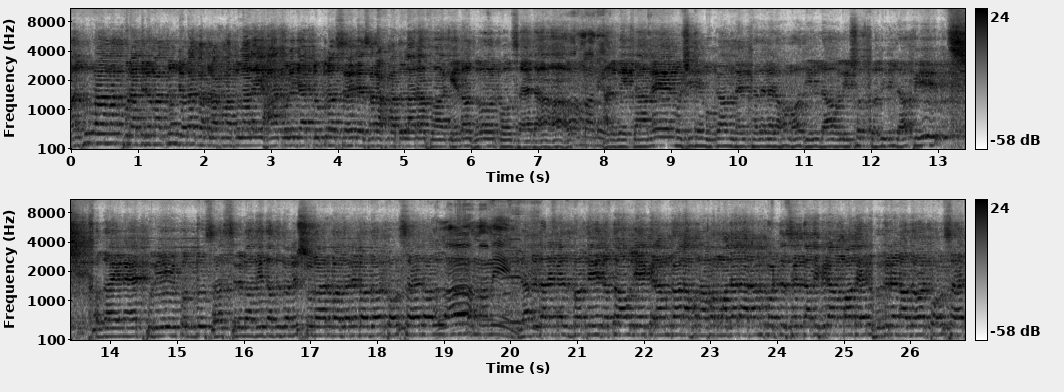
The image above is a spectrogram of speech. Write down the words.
মারহুম আহমদ ফুরাদুল মাকনুন জোড়া কর রহমাতুল্লাহ আলাইহি হা করে যা টুকরা সৈয়দ এসা রহমাতুল্লাহ রাফা কে নজর পৌঁছায় দাও। আর বে কামে মুর্শিদে মুকাম নেল খাদেনে রহমত জিন্দা ওলি সত্য জিন্দা পীর খোদায় নেত পুরি কুদ্দুস আসির গাদি দাদু জানে সোনার বাজারে নজর পৌঁছায় দাও আল্লাহ। আমিন। দাদু জানে মেজবাতে যত আউলিয়া কেরামগণ আপন আপন মজার আরাম করতেছেন তাদের ফিরে আমাদের হুজুরে নজর পৌঁছায়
